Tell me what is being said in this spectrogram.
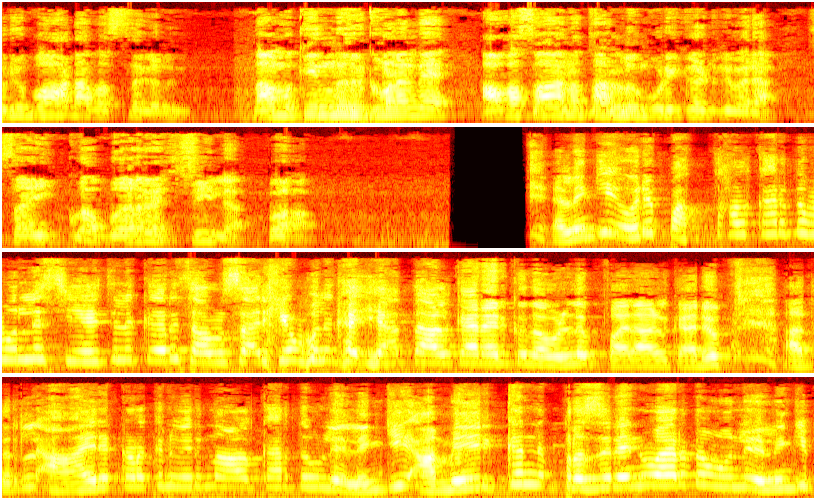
ഒരുപാട് അവസ്ഥകൾ നമുക്ക് ഇന്ന് ഇരിക്കണന്റെ അവസാന തള്ളും കൂടി കേട്ടിട്ട് വരാം. സൈക്കോ വേറെ രക്ഷയില്ല. അല്ലെങ്കിൽ ഒരു പത്താൾക്കാരുടെ മുന്നിൽ സ്റ്റേജിൽ കയറി സംസാരിക്കാൻ പോലും കഴിയാത്ത ആൾക്കാരായിരിക്കും നമ്മളിൽ പല ആൾക്കാരും. അതിൽ ആയിരക്കണക്കിന് വരുന്ന ആൾക്കാരുടെ മുന്നിൽ അല്ലെങ്കിൽ അമേരിക്കൻ പ്രസിഡന്റുമാരുടെ മുന്നിൽ അല്ലെങ്കിൽ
